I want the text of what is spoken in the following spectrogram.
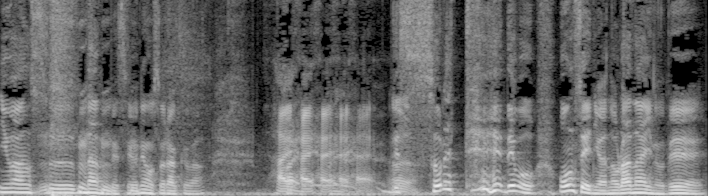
ニュアンスなんですよね、おそらくは。はいはいはいはいはい。で、うんそれって、でも、音声には乗らないので、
